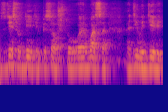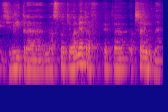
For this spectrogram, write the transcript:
здесь вот деятель писал, что у Airbus 1,9 литра на 100 километров, это абсолютная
